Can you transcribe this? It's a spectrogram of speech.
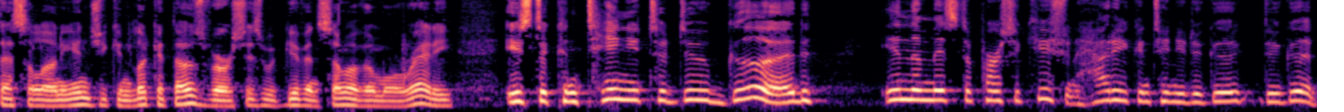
Thessalonians, you can look at those verses, we've given some of them already, is to continue to do good in the midst of persecution. How do you continue to good, do good?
